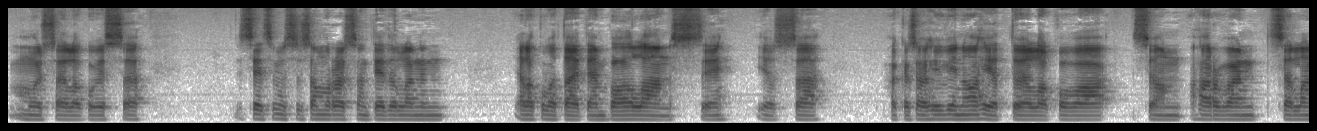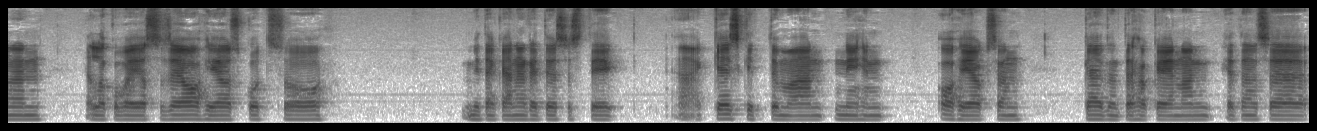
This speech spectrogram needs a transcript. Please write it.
muissa elokuvissa. Seitsemässä samuraissa on tietynlainen elokuvataiteen balanssi, jossa vaikka se on hyvin ohjattu elokuva, se on harvoin sellainen elokuva, jossa se ohjaus kutsuu mitenkään erityisesti keskittymään niihin ohjauksen käytön tehokeinoin, joten se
